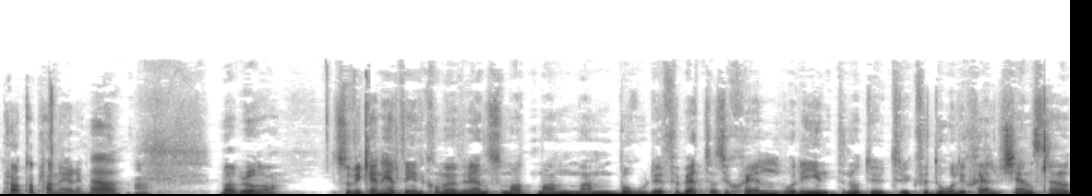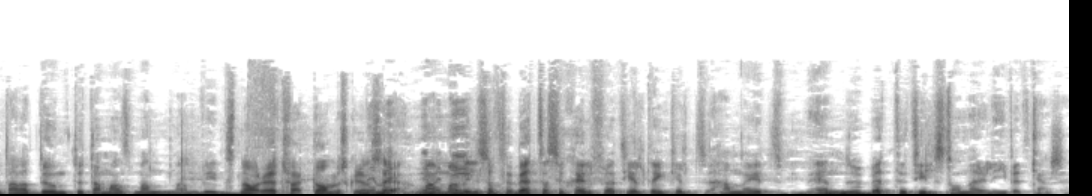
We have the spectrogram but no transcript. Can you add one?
Prata planering. Ja. Mm. Vad bra. Så vi kan helt enkelt komma överens om att man, man borde förbättra sig själv och det är inte något uttryck för dålig självkänsla eller något annat dumt utan man, man, man vill... Snarare tvärtom skulle jag nej, säga. Men, man, man vill liksom förbättra sig själv för att helt enkelt hamna i ett ännu bättre tillstånd här i livet kanske.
